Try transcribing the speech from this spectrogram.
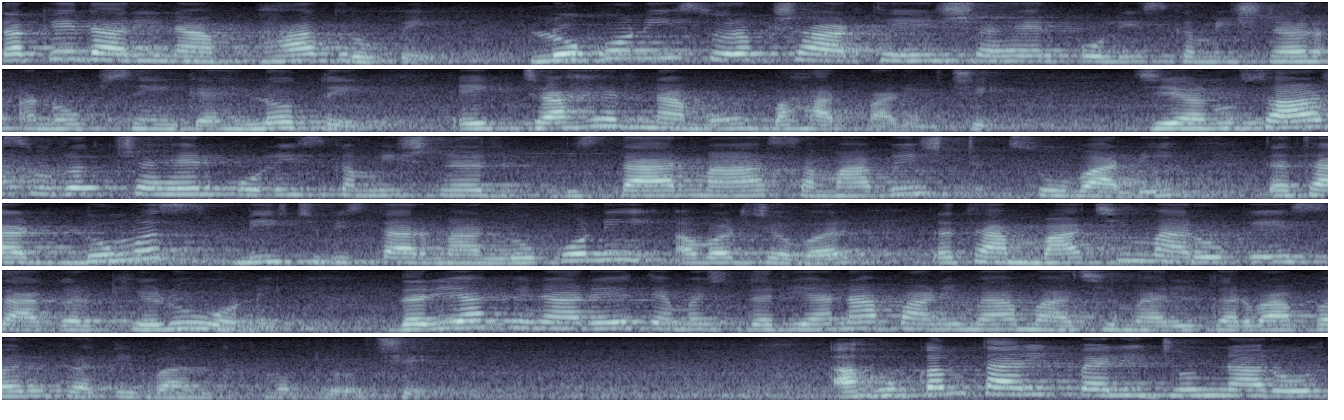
તકેદારીના ભાગરૂપે લોકોની સુરક્ષા અર્થે શહેર પોલીસ કમિશનર અનૂપસિંહ ગહેલોતે એક જાહેરનામું બહાર પાડ્યું છે. જે અનુસાર સુરત શહેર પોલીસ કમિશનર વિસ્તારમાં સમાવિષ્ટ સુવાલી તથા ડુમસ બીચ વિસ્તારમાં લોકોની અવરજવર તથા માછીમારો કે સાગર ખેડૂઓને દરિયા કિનારે તેમજ દરિયાના પાણીમાં માછીમારી કરવા પર પ્રતિબંધ મૂક્યો છે. આ હુકમ તારીખ પહેલી જૂનના રોજ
